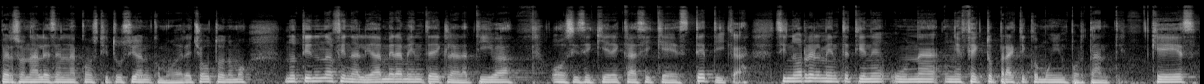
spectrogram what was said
personales en la Constitución como derecho autónomo no tiene una finalidad meramente declarativa o si se quiere casi que estética, sino realmente tiene un efecto práctico muy importante, que es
